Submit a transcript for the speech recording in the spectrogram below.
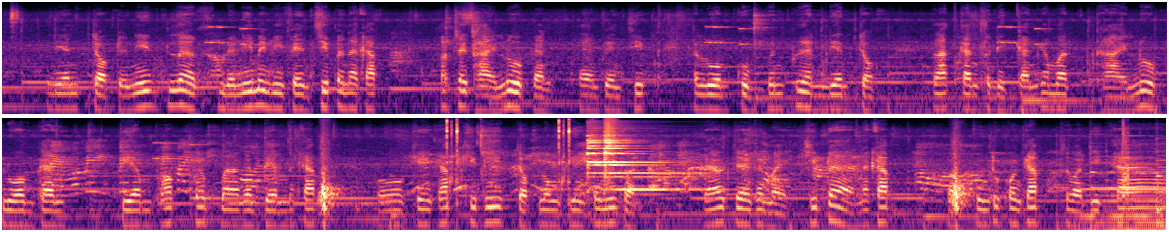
ๆเรียนจบเดี๋ยวนี้เลิกเดี๋ยวนี้ไม่มีเฟรนชิพแล้วนะครับ เขาใช้ถ่ายรูปกันแทนเฟรนชิพจะรวมกลุ่มเพื่อนๆเรียนจบ รักกันสนิทกันก็มาถ่ายรูปรวมกัน เตรียมพร็อพเพิ่มมากันเต็มนะครับ โอเคครับ คลิปนี้จบลงเพียงแค่นี้ก่อน แล้วเจอกันใหม่คลิปหน้านะครับ ขอบคุณทุกคนครับ สวัสดีครับ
